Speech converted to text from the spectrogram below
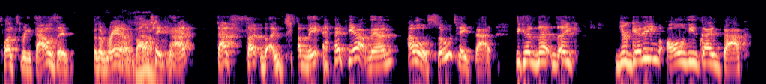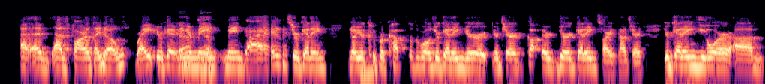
plus three thousand for the Rams. Yeah. I'll take that. That's amazing. Heck yeah, man! I will so take that because that like you're getting all of these guys back as, as far as I know, right? You're getting yeah, your main yeah. main guys. You're getting you know your Cooper Kupps of the world. You're getting your your Jared. You're getting sorry, not Jared. You're getting your um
